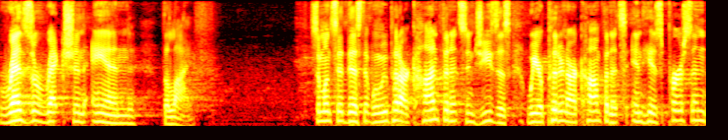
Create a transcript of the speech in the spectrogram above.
resurrection and the life. Someone said this that when we put our confidence in Jesus, we are putting our confidence in his person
